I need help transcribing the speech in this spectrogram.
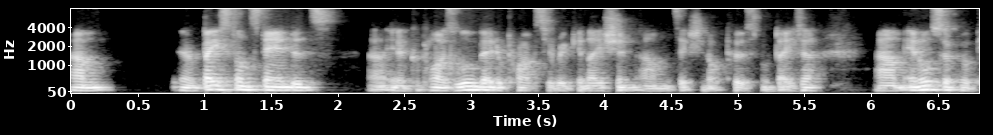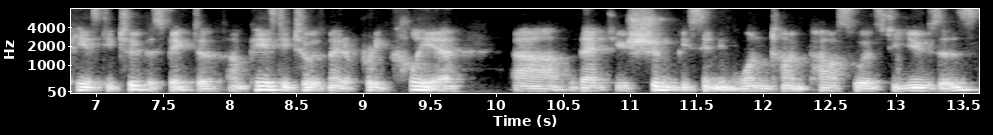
Um, you know, based on standards, uh, you know, complies with all data privacy regulation. Um, it's actually not personal data. And also from a PSD2 perspective, PSD2 has made it pretty clear uh, that you shouldn't be sending one-time passwords to users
